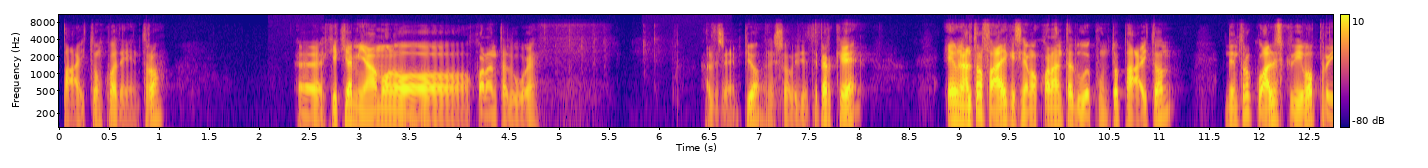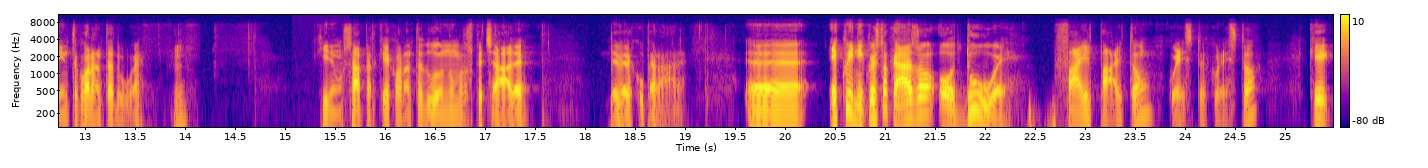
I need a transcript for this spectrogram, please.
Python qua dentro eh, che chiamiamolo 42, ad esempio, adesso vedete perché, e un altro file che si chiama 42.python, dentro il quale scrivo print 42. Hm? Chi non sa perché 42 è un numero speciale deve recuperare. Eh, e quindi in questo caso ho due file Python, questo e questo, che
